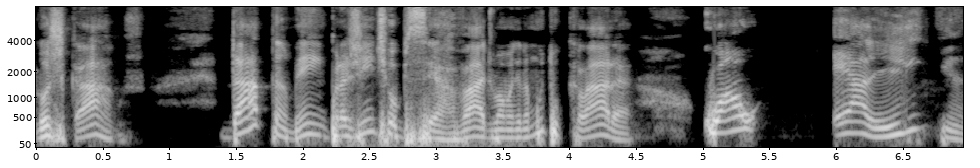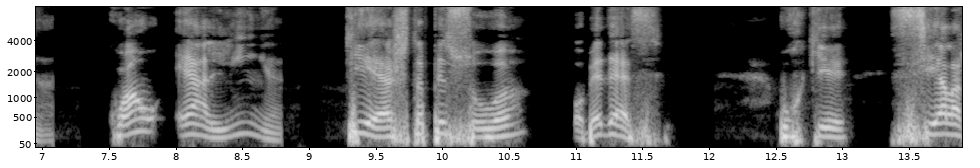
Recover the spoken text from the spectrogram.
nos cargos, dá também para a gente observar de uma maneira muito clara qual é a linha, qual é a linha que esta pessoa obedece. Porque se ela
